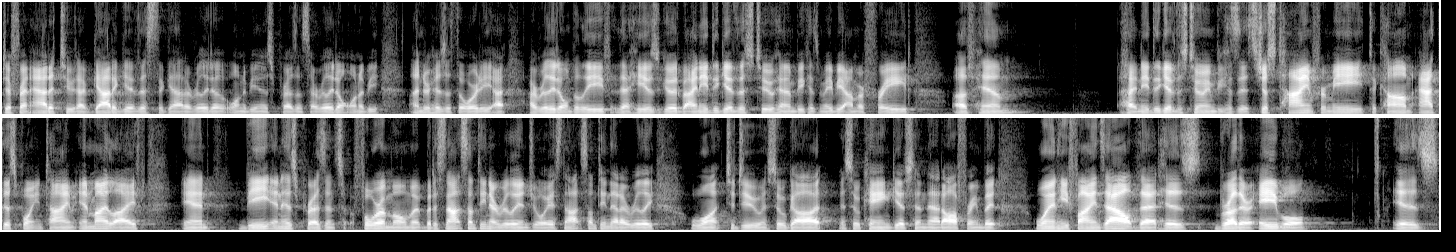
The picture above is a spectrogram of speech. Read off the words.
different attitude. I've got to give this to God. I really don't want to be in his presence. I really don't want to be under his authority. I, I really don't believe that he is good, but I need to give this to him because maybe I'm afraid of him. I need to give this to him because it's just time for me to come at this point in time in my life and be in his presence for a moment, but it's not something I really enjoy. It's not something that I really want to do. And so God, and so Cain gives him that offering. But when he finds out that his brother Abel is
